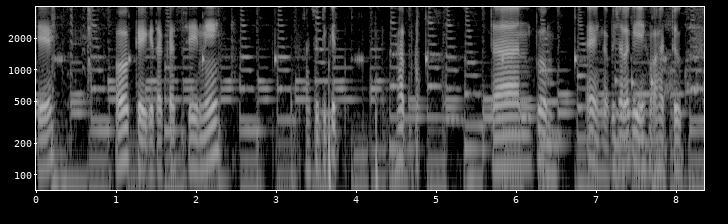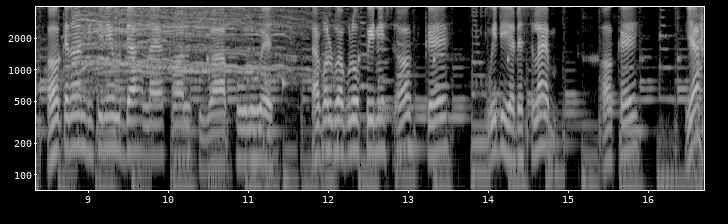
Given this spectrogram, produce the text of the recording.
sih. Oke, kita ke sini. Maju dikit. Hap. Dan boom. Eh, nggak bisa lagi. Waduh. Oke, teman di sini udah level 20, guys. Level 20 finish. Oke. Widih, ada slam. Oke. Ya,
